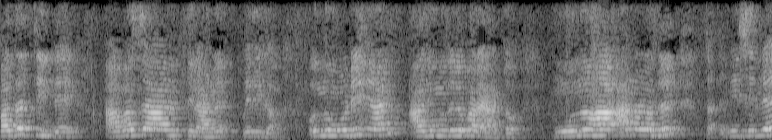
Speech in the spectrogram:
പദത്തിന്റെ അവസാനത്തിലാണ് വരിക. ഒന്നുകൂടി ഞാൻ ആദ്യം മുതൽ പറയാം കേട്ടോ മൂന്ന് ഹ എന്നുള്ളത് നിസിന്റെ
